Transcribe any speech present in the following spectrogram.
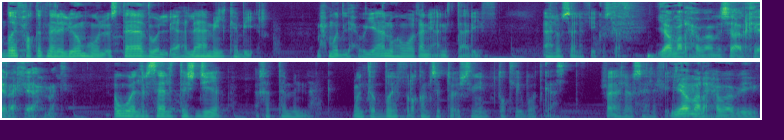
ضيف حلقتنا لليوم هو الأستاذ والإعلامي الكبير. محمود الحويان وهو غني عن التعريف. أهلا وسهلا فيك أستاذ. يا مرحبا مساء الخير أخي أحمد. أول رسالة تشجيع أخذتها منك وأنت الضيف رقم 26 بتطلي بودكاست. فأهلا وسهلا فيك. يا مرحبا بك.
